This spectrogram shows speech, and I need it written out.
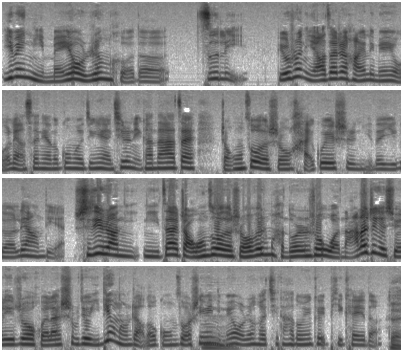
因为你没有任何的资历，比如说你要在这个行业里面有个两三年的工作经验，其实你看大家在找工作的时候，海归是你的一个亮点。实际上你，你在找工作的时候，为什么很多人说我拿了这个学历之后回来，是不是就一定能找到工作？是因为你嗯没有任何其他东西可以 PK 的。对，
